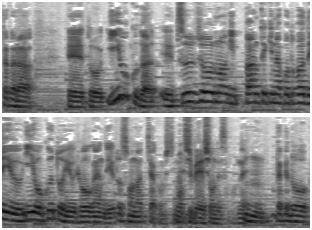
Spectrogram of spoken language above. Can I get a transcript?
だから、えっ、と、意欲が、え通常の一般的な言葉で言う意欲という表現で言うとそうなっちゃうかもしれない。モチベーションですもんね。うん、だけど、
